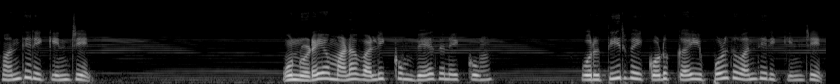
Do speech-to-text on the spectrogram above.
வந்திருக்கின்றேன். உன்னுடைய மன வலிக்கும் வேதனைக்கும் ஒரு தீர்வை கொடுக்க இப்பொழுது வந்திருக்கின்றேன்.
